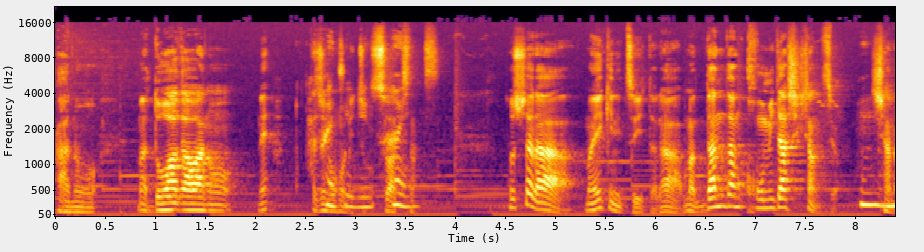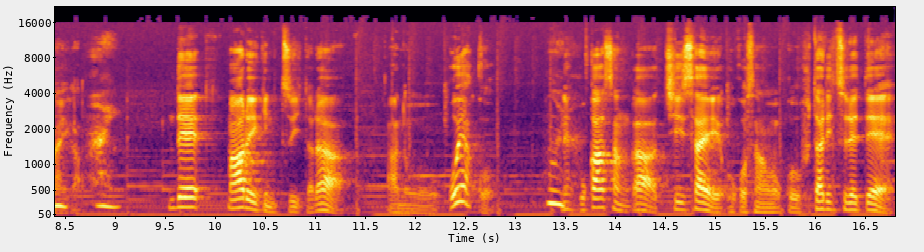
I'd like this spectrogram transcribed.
あのまあ、ドア側の、ね、端の方に座ってたんです。そしたら、まあ、駅に着いたら、まあ、だんだん混み出してきたんですよ、車内が。はい、で、まあ、ある駅に着いたらあの親子、ね、お母さんが小さいお子さんをこう2人連れて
